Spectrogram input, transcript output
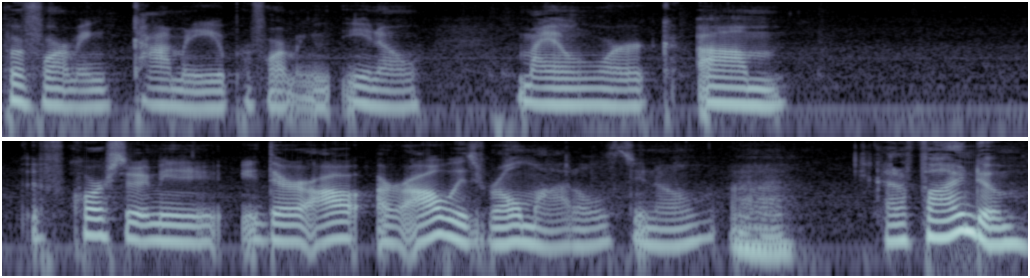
performing comedy or performing, you know, my own work. Um, of course, I mean, there are, are always role models, you know. Uh, you gotta find them.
